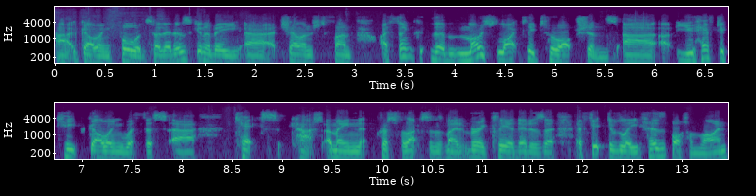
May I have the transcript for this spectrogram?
uh, going forward. So that is going to be uh, a challenge to fund. I think the most likely two options are you have to keep going with this tax cut. I mean, Christopher Luxon's made it very clear that is a, effectively his bottom line.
